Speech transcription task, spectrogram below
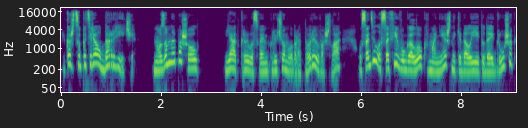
и, кажется, потерял дар речи, но за мной пошел. Я открыла своим ключом лабораторию, вошла, усадила Софи в уголок в манеж, накидала ей туда игрушек,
